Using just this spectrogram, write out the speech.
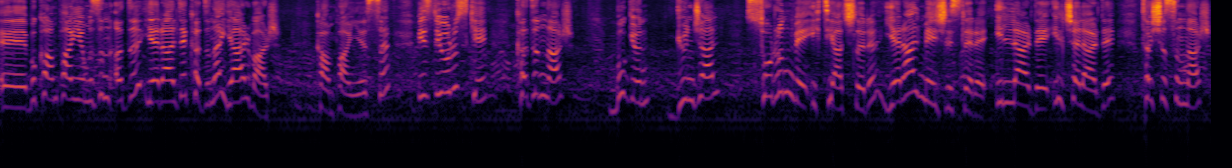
Ee, bu kampanyamızın adı Yerelde Kadına Yer Var kampanyası. Biz diyoruz ki kadınlar bugün güncel sorun ve ihtiyaçları yerel meclislere, illerde, ilçelerde taşısınlar.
